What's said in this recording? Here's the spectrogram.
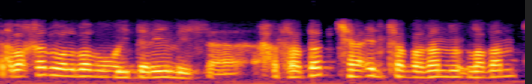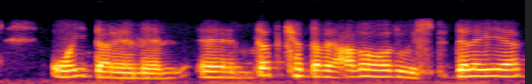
dabaqad walbaba way dareemeysaa hataa dadka inta badan laban way dareemeen. Dadka dabeecadahooda way isbedelayaan.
